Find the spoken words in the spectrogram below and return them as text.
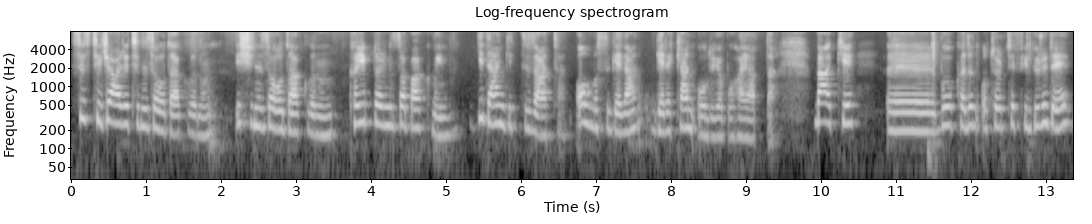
Siz ticaretinize odaklanın, işinize odaklanın, kayıplarınıza bakmayın. Giden gitti zaten. Olması gelen gereken oluyor bu hayatta. Belki e, bu kadın otorite figürü de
